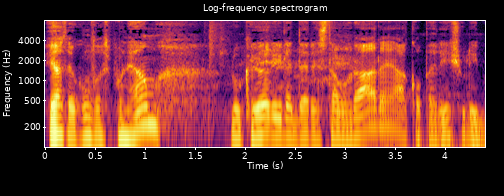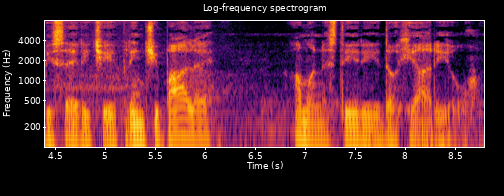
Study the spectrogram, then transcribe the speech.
Iată cum vă spuneam, lucrările de restaurare a acoperișului bisericii principale a mănăstirii Dohiariu.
